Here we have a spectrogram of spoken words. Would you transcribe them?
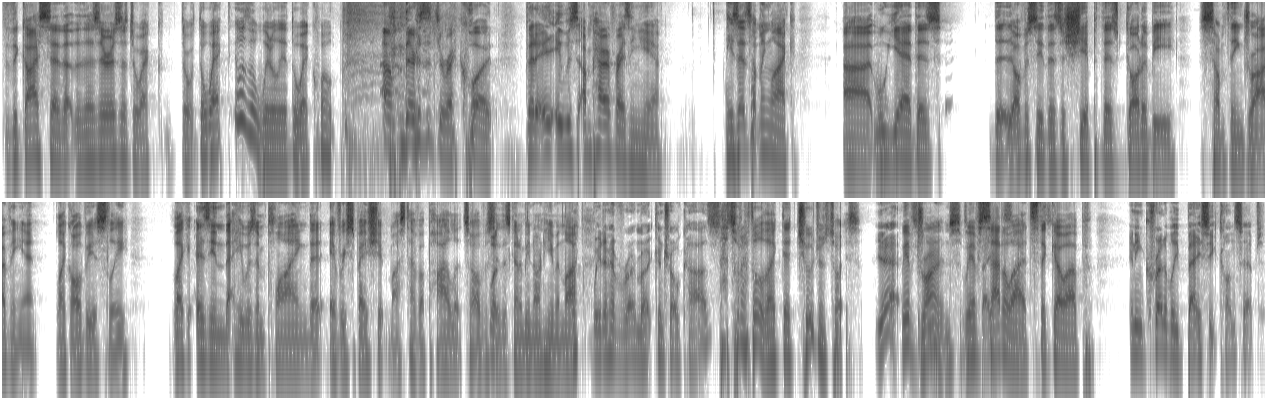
the guy said that there is a direct, direct. It was a literally a direct quote. um, there is a direct quote, but it, it was. I'm paraphrasing here. He said something like, uh, "Well, yeah, there's the, obviously there's a ship. There's got to be something driving it. Like obviously." Like, as in that he was implying that every spaceship must have a pilot, so obviously What? there's going to be non-human life. We don't have remote control cars. That's what I thought. Like they're children's toys. Yeah. We have it's drones. We have basic- satellites that go up. An incredibly basic concept.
